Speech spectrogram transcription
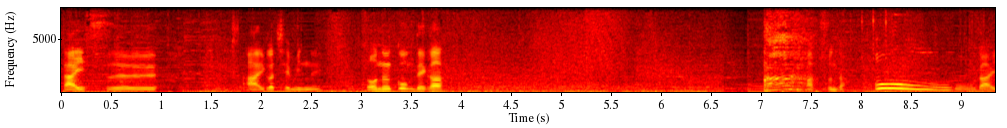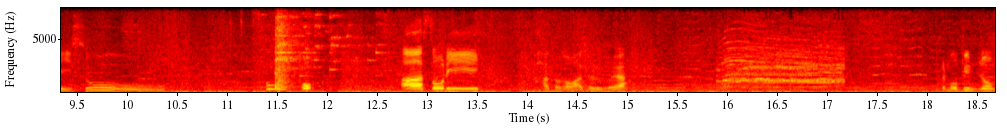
나이스. 아 이거 재밌네. 너는 꼭 내가 맞춘다. 오 나이스. 오, 어? 아 쏘리 아 너가 와주는 거야? 탈모빔 좀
